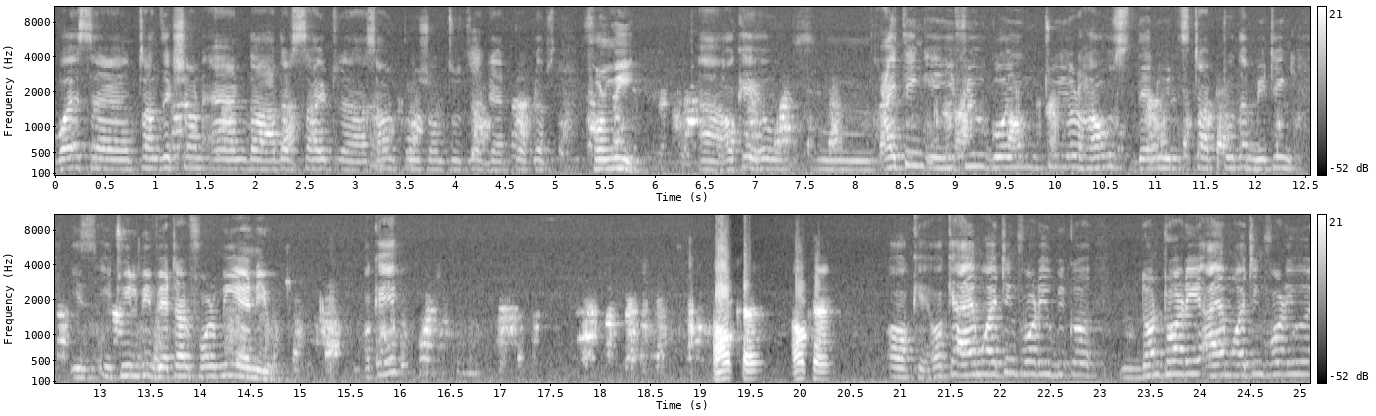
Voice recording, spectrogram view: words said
voice uh, transaction, and the other side uh, sound pollution to get problems for me. Uh, okay, um, I think if you going to your house, then we'll start to the meeting. Is it will be better for me and you. Okay. Okay, okay. Okay, okay, I am waiting for you because don't worry, I am waiting for you.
